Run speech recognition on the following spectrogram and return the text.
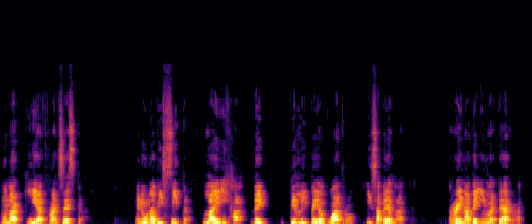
monarquía francesa. En una visita, la hija de Felipe IV, Isabela, reina de Inglaterra,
